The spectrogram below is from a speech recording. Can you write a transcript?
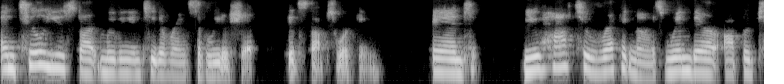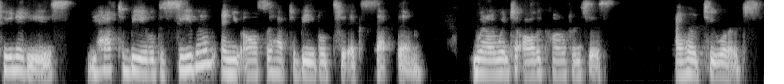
until you start moving into the ranks of leadership, it stops working. And you have to recognize when there are opportunities, you have to be able to see them and you also have to be able to accept them. When I went to all the conferences, I heard two words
